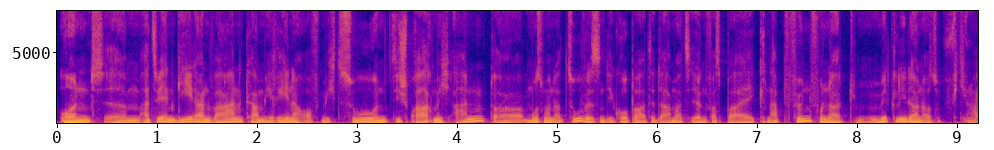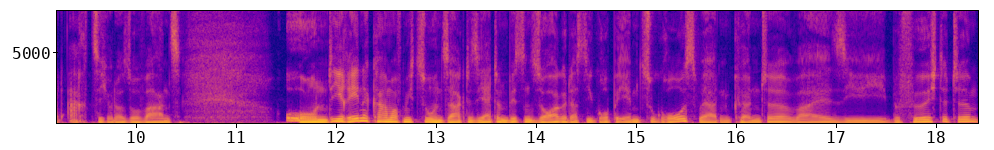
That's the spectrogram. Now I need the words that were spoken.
Und ähm, als wir in Gedern waren, kam Irene auf mich zu und sie sprach mich an. Da muss man dazu wissen, die Gruppe hatte damals irgendwas bei knapp 500 Mitgliedern, also 480 oder so waren es. Und Irene kam auf mich zu und sagte, sie hätte ein bisschen Sorge, dass die Gruppe eben zu groß werden könnte, weil sie befürchtete,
